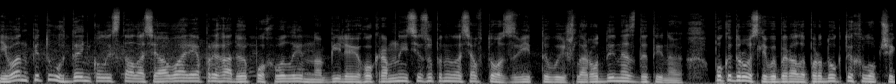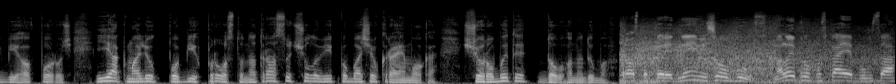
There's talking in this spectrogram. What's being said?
Іван Пітух, день, коли сталася аварія, пригадує похвилинно. Біля його крамниці зупинилося авто. Звідти вийшла родина з дитиною. Поки дорослі вибирали продукти, хлопчик бігав поруч. Як малюк побіг просто на трасу, чоловік побачив краєм ока. Що робити, довго не думав. Просто перед ним йшов бус. Малий пропускає буса.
